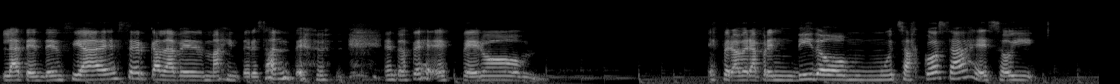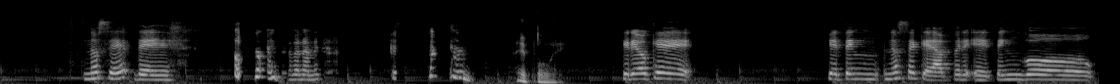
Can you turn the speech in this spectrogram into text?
la tendencia es ser cada vez más interesante. Entonces espero espero haber aprendido muchas cosas. Eh, soy, no sé, de... Ay, perdóname. Es pobre. Creo que, que no sé, que eh, tengo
